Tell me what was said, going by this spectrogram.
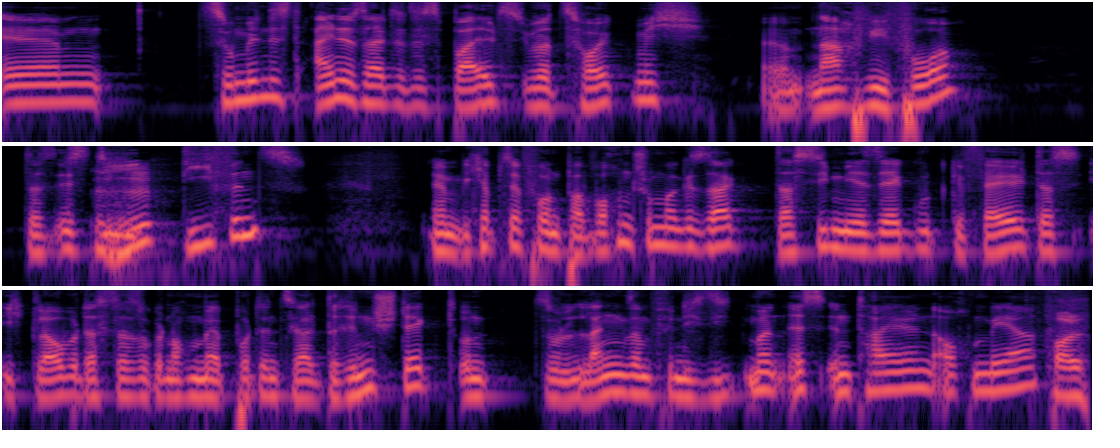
ähm, zumindest eine Seite des Balls überzeugt mich ähm, nach wie vor. Das ist die Mhm. Defense. Ähm, ich habe es ja vor ein paar Wochen schon mal gesagt, dass sie mir sehr gut gefällt, dass ich glaube, dass da sogar noch mehr Potenzial drin steckt und so langsam finde ich sieht man es in Teilen auch mehr. Voll.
